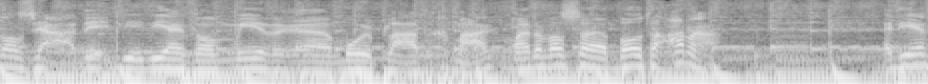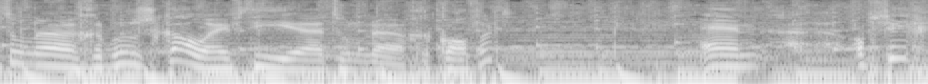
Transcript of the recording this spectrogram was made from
althans, ja, die, die, heeft wel meerdere eh, mooie platen gemaakt. Maar dat was Bota Anna. En die heeft toen, uh, Gebroeders Co. heeft die toen gecoverd. En op zich,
